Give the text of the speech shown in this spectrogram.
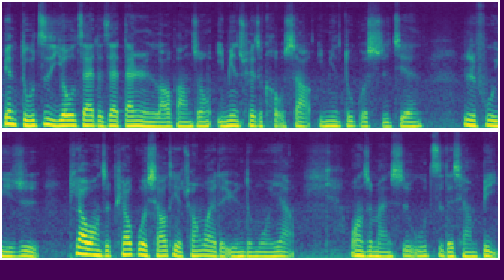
便独自悠哉的在单人牢房中，一面吹着口哨，一面度过时间，日复一日，眺望着飘过小铁窗外的云的模样，望着满是污渍的墙壁，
